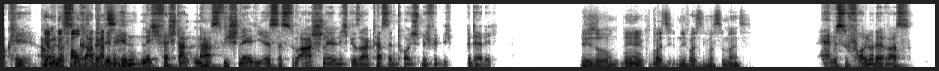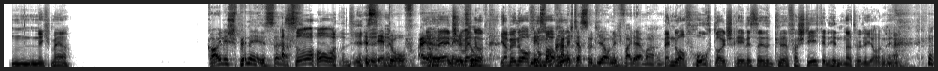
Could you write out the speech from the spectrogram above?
Okay, aber dass du gerade den Hint nicht verstanden hast, wie schnell die ist, dass du arschschnell nicht gesagt hast, enttäuscht mich wirklich bitterlich. Wieso? Nee, weiß ich nee, weiß nicht, was du meinst. Hä, bist du voll oder was? Nicht mehr. Geile Spinne ist das. Ach so. Ist ja doof. Ja, Mensch, nee, wenn so, du, ja, wenn du auf nee, so kann ich das mit dir auch nicht weitermachen. Wenn du auf Hochdeutsch redest, dann verstehe ich den hinten natürlich auch nicht.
